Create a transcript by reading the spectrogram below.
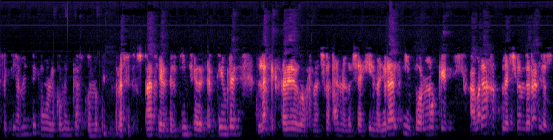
Efectivamente, como lo comentas, con motivo de las fiestas patrias del 15 de septiembre, la Secretaría de Gobernación, Ana Lucía Gil Mayoral, informó que habrá ampliación de horarios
